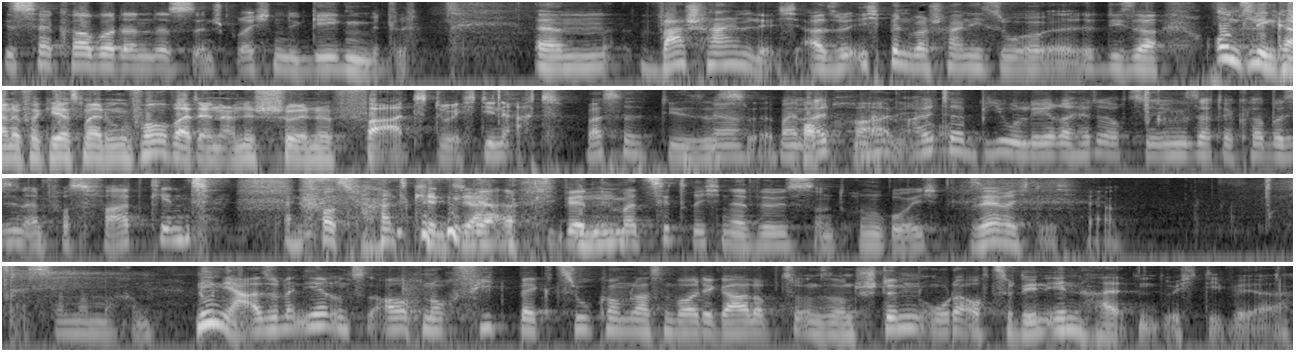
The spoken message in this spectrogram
ist Herr Körber dann das entsprechende Gegenmittel? Ähm, wahrscheinlich. Also ich bin wahrscheinlich so äh, dieser uns liegen keine Verkehrsmeldungen vor, weiterhin eine schöne Fahrt durch die Nacht. Weißt du, dieses Ja, äh, mein, alt, mein alter Biolehrer hätte auch zu Ihnen gesagt, Herr Körber, Sie sind ein Phosphatkind. Ein Phosphatkind, ja. die werden Mhm. immer zittrig, nervös und unruhig. Sehr richtig, ja. Was soll man machen? Nun ja, also wenn ihr uns auch noch Feedback zukommen lassen wollt, egal ob zu unseren Stimmen oder auch zu den Inhalten, durch die wir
